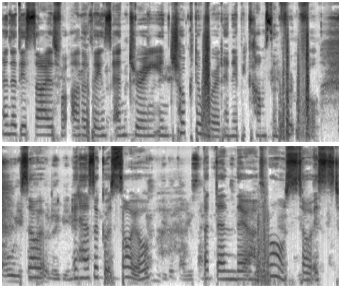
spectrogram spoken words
and the desires for other things entering and choke the word and it becomes unfruitful. So it has a good soil, but then there are thorns, so it's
